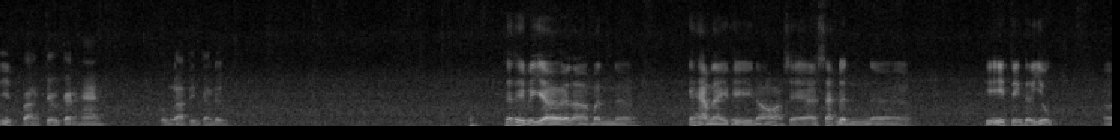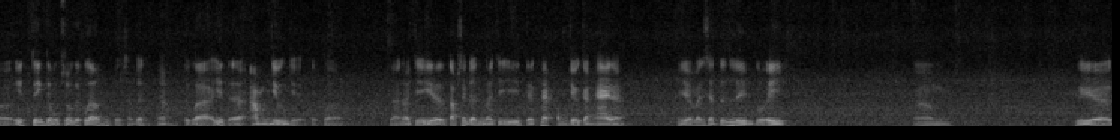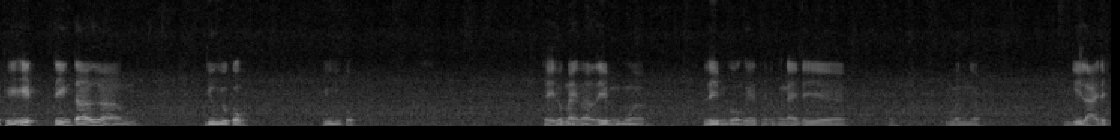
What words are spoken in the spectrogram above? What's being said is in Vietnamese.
x bằng trừ căn 2 cũng là tiệm cận đứng. Thế thì bây giờ là mình ờ, cái hàm này thì nó sẽ xác định ờ, khi x tiến tới vô ờ, x tiến tới một số rất lớn cũng xác định ha. tức là x âm dương vậy tức là là nó chỉ tập xác định nó chỉ khác cộng trừ căn hai thôi. Bây giờ mình sẽ tính lim của y. Um, khi khi x tiến tới dương vô cùng. Dương vô cùng. Thì lúc này nó liêm liêm của cái phần này thì ờ, mình ờ, ghi lại đi.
